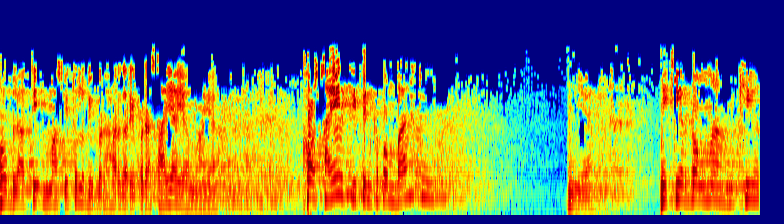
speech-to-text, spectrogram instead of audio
Oh berarti emas itu lebih berharga daripada saya ya ma ya. Kok saya titipin ke pembantu? Hmm, ya. Mikir dong mah, mikir.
